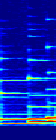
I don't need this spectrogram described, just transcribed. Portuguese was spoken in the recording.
Música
